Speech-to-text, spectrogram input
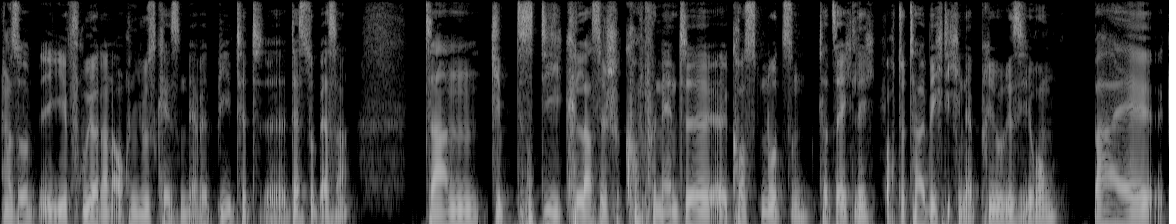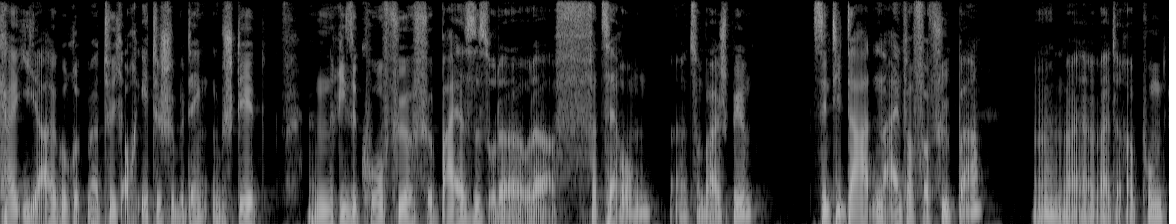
Also je früher dann auch ein Use Case einen Mehrwert bietet, äh, desto besser. Dann gibt es die klassische Komponente äh, Kosten-Nutzen tatsächlich, auch total wichtig in der Priorisierung. Bei KI-Algorithmen natürlich auch ethische Bedenken besteht, ein Risiko für, für Biases oder, oder Verzerrungen äh, zum Beispiel. Sind die Daten einfach verfügbar? Ja, ein weiterer Punkt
